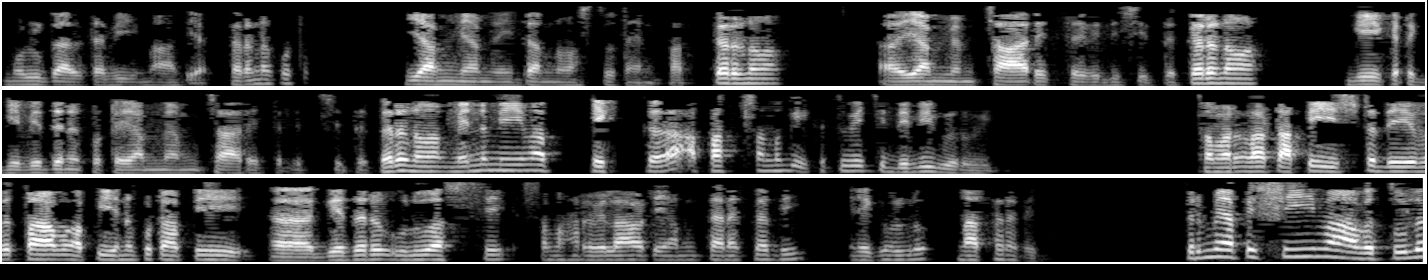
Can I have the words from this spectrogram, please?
මුල්ගල් තැබීම ආදියක් කරනකොට යම් යම් නිදන් වස්තු තැන්පත් කරනවා. යම් යම් චාරිත්‍ර විදි සිද්ධ කරනවා. ගේකට ගෙවෙදෙනකොට යම් යම් චාරිත්‍ර විදි සිද්ධ කරනවා. මෙන්න මේවත් එක්ක අපත් සමග එකතු වෙච්ච දෙවිවරු ඉන්නවා. සමහරවිට අපේ ඉෂ්ට දේවතාව අපි එනකොට අපේ ගෙදර උළුස්සේ සමහර වෙලාවට යම් තැනකදී ඒගොල්ලෝ නතර වෙනවා. ඒතර මේ අපේ සීමාව තුළ,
